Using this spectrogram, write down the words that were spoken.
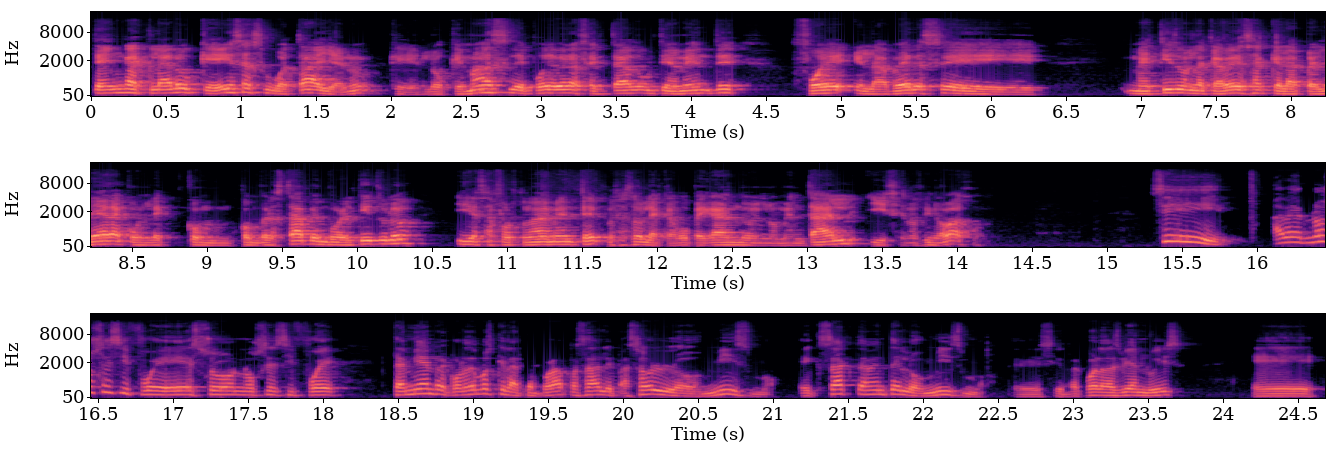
tenga claro que esa es su batalla, ¿no? Que lo que más le puede haber afectado últimamente fue el haberse metido en la cabeza que la peleara con, con, con Verstappen por el título y desafortunadamente pues eso le acabó pegando en lo mental y se nos vino abajo. Sí, a ver, no sé si fue eso, no sé si fue... También recordemos que la temporada pasada le pasó lo mismo, exactamente lo mismo. Eh, si recuerdas bien, Luis, eh,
